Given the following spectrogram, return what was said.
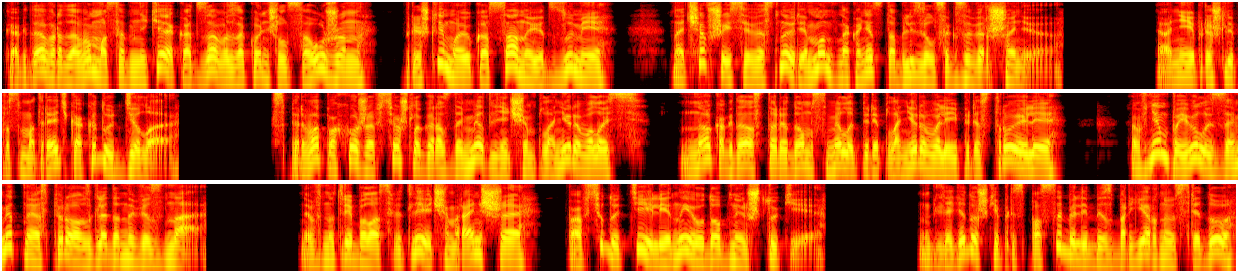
Когда в родовом особняке Акадзавы закончился ужин, пришли Маюка-сан и Идзуми, начавшийся весной ремонт наконец-то близился к завершению. Они пришли посмотреть, как идут дела. Сперва, похоже, все шло гораздо медленнее, чем планировалось, но когда старый дом смело перепланировали и перестроили, в нем появилась заметная с первого взгляда новизна. Внутри было светлее, чем раньше, повсюду те или иные удобные штуки. Для дедушки приспособили безбарьерную среду,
